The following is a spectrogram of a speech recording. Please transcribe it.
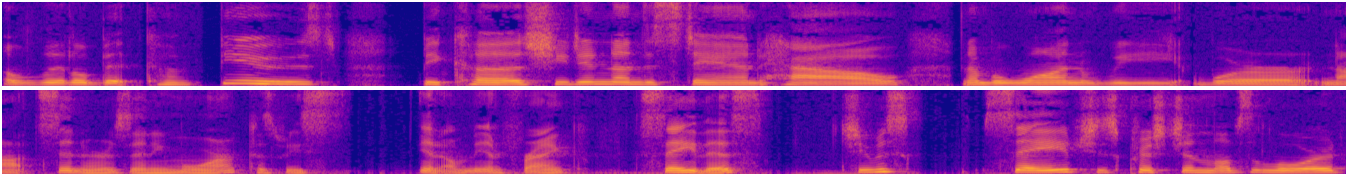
a little bit confused because she didn't understand how number one we were not sinners anymore because we you know me and frank say this she was saved she's christian loves the lord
